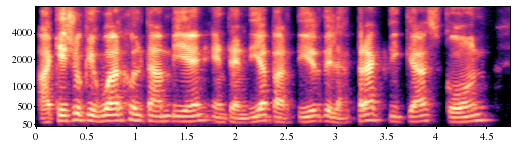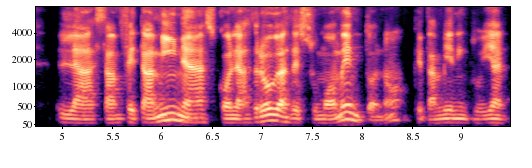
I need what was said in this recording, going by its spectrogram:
Aquello que Warhol también entendía a partir de las prácticas con las anfetaminas, con las drogas de su momento, ¿no? Que también incluían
